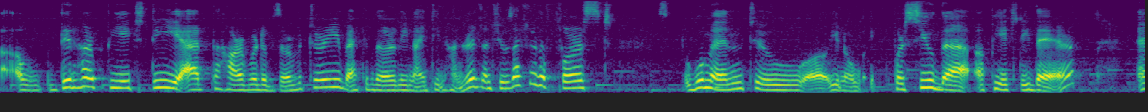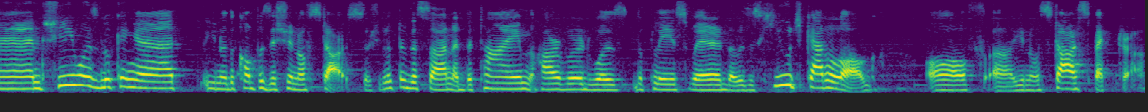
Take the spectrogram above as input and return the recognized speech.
uh, did her PhD at the Harvard Observatory back in the early 1900s, and she was actually the first woman to, uh, you know, pursue the a PhD there. And she was looking at you know the composition of stars. So she looked at the sun at the time. Harvard was the place where there was this huge catalog of uh, you know star spectra.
